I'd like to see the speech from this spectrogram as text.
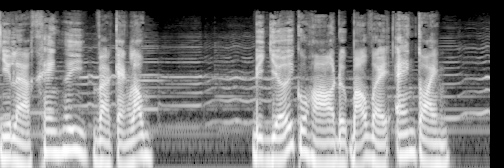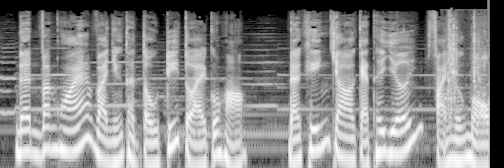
như là Khang Hy và Càn Long. Biên giới của họ được bảo vệ an toàn, nền văn hóa và những thành tựu trí tuệ của họ đã khiến cho cả thế giới phải ngưỡng mộ.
